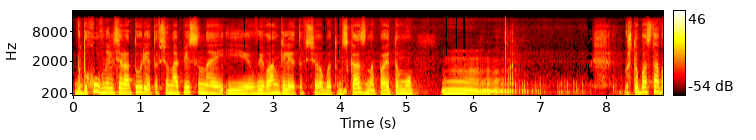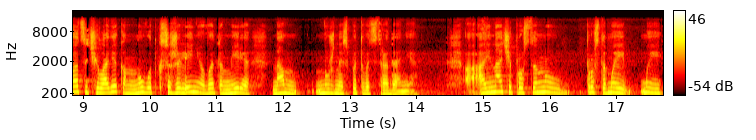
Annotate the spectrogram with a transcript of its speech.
в духовной литературе это все написано, и в Евангелии это все об этом сказано, поэтому чтобы оставаться человеком, ну вот, к сожалению, в этом мире нам нужно испытывать страдания. А, а иначе просто, ну, просто мы, мы,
